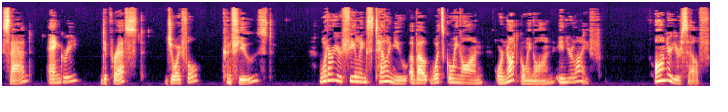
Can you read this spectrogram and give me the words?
sad, angry, depressed, joyful, confused? What are your feelings telling you about what's going on or not going on in your life? Honor yourself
